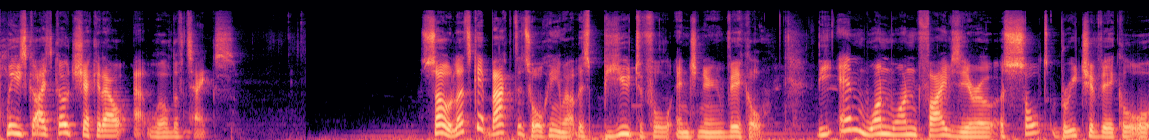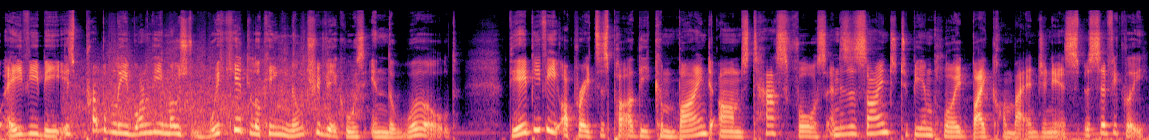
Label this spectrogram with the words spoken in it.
please, guys, go check it out at World of Tanks. So let's get back to talking about this beautiful engineering vehicle. The M1150 Assault Breacher Vehicle or AVB is probably one of the most wicked looking military vehicles in the world. The ABV operates as part of the Combined Arms Task Force and is assigned to be employed by combat engineers specifically.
